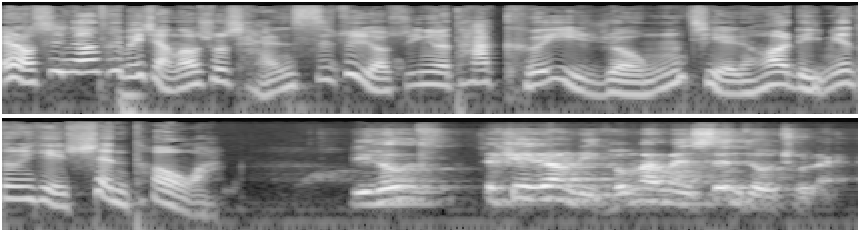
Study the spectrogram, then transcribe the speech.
哎，老师，你刚刚特别讲到说蚕丝最主要是因为它可以溶解，然后里面的东西可以渗透啊，里头可以让里头慢慢渗透出来。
